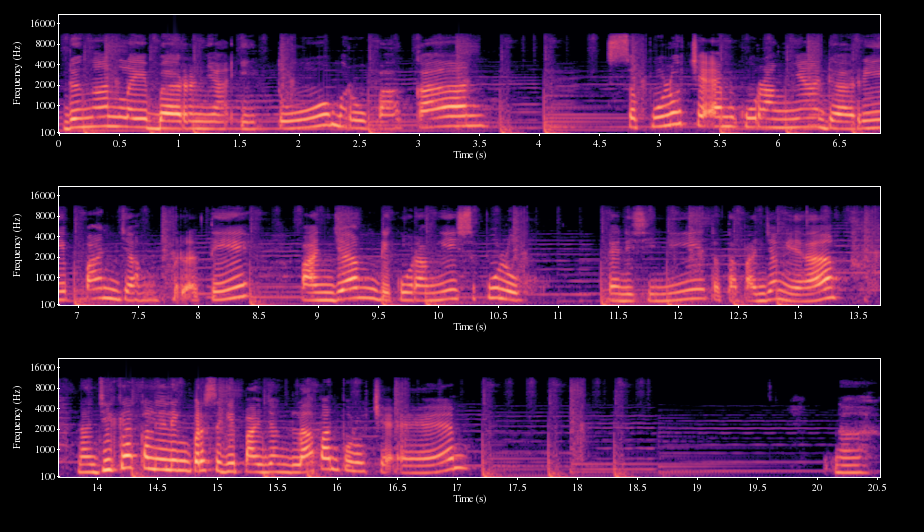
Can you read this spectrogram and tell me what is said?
dengan lebarnya itu merupakan 10 cm kurangnya dari panjang. Berarti panjang dikurangi 10 dan di sini tetap panjang ya. Nah jika keliling persegi panjang 80 cm nah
